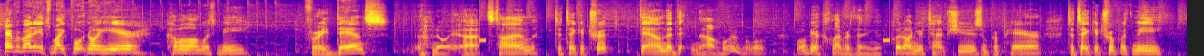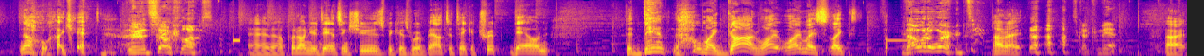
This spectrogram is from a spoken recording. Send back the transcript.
Hey everybody, it's Mike Portnoy here. Come along with me for a dance. No, uh, it's time to take a trip down the. No, what would be a clever thing? Put on your tap shoes and prepare to take a trip with me. No, I can't. Dude, it's so close. And uh, put on your dancing shoes because we're about to take a trip down the dance. Oh my God! Why? Why am I like? That would have worked. All right, It's gotta commit. all right.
